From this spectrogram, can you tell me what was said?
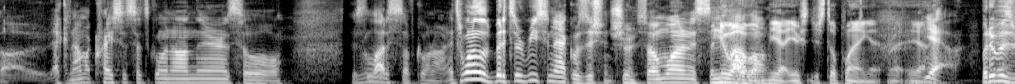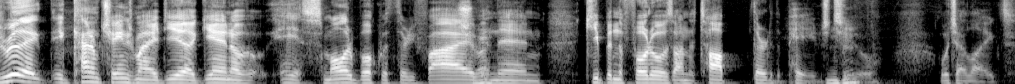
uh, economic crisis that's going on there. So there's a lot of stuff going on. It's one of those, but it's a recent acquisition. Sure. So I'm wanting to see The new album. long- Yeah, you're, you're still playing it, right? Yeah. Yeah. But it was really, it kind of changed my idea again of, hey, a smaller book with 35 and then keeping the photos on the top third of the page Mm-hmm. too, which I liked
